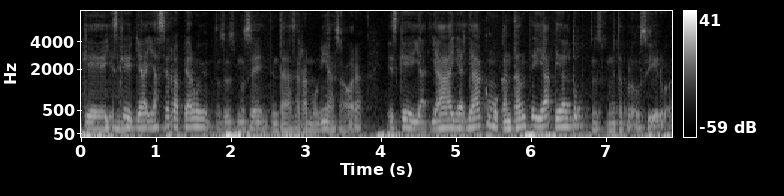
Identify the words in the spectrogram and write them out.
Que es que ya, ya sé rapear muy bien, entonces, no sé, intentar hacer armonías ahora. Es que ya, ya, ya, ya como cantante, ya de alto, entonces ponete a producir, ¿va?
